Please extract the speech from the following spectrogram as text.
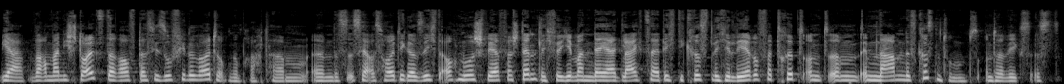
ja, warum waren die stolz darauf, dass sie so viele Leute umgebracht haben? Ähm, das ist ja aus heutiger Sicht auch nur schwer verständlich für jemanden, der ja gleichzeitig die christliche Lehre vertritt und ähm, im Namen des Christentums unterwegs ist.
